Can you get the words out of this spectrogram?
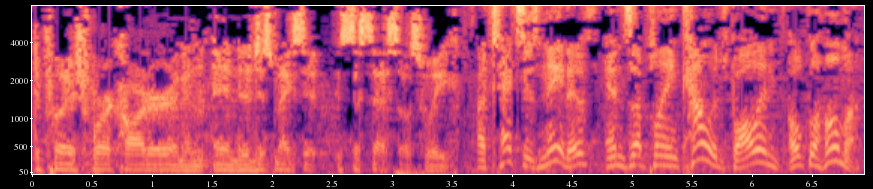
to push, work harder, and, and it just makes it success so sweet. A Texas native ends up playing college ball in Oklahoma.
